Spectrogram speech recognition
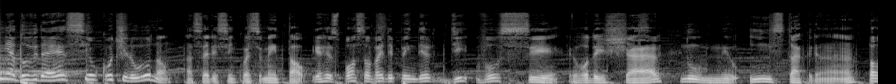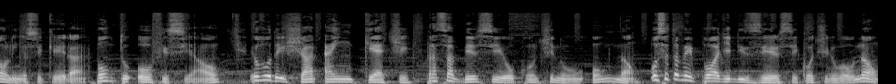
minha dúvida é se eu continuo ou não a série 5S Mental. E a resposta vai depender de você. Eu vou deixar no meu Instagram, paulinhosiqueira.oficial. Eu vou deixar a enquete para saber se eu continuo ou não. Você também pode dizer se continua ou não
